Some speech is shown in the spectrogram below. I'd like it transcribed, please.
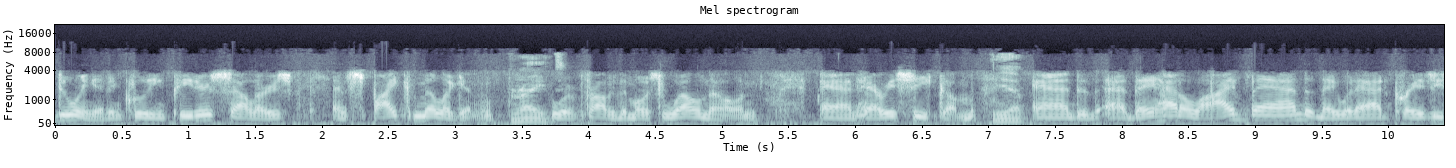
doing it, including Peter Sellers and Spike Milligan, Right. who were probably the most well known, and Harry Secombe. Yep. And, and they had a live band, and they would add crazy,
